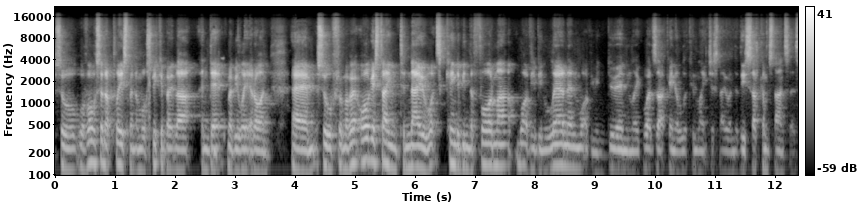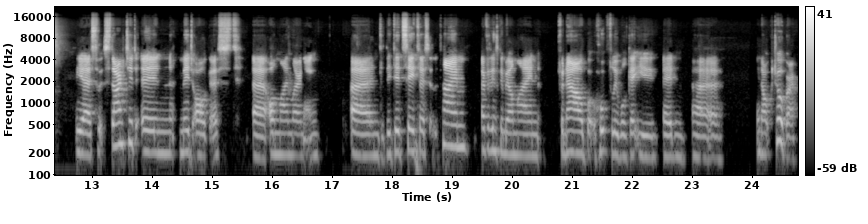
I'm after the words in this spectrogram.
so we've also had a placement, and we'll speak about that in depth maybe later on. Um, so from about August time to now, what's kind of been the format? What have you been learning? What have you been doing? Like, what's that kind of looking like just now under these circumstances? Yeah, so it started in mid August, uh, online learning. And they did say to us at the time, everything's going to be online for now, but hopefully we'll get you in uh, in October.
